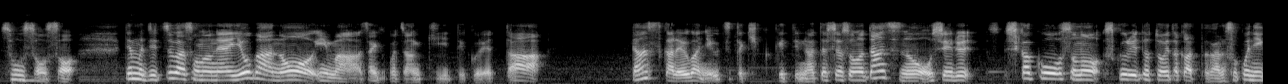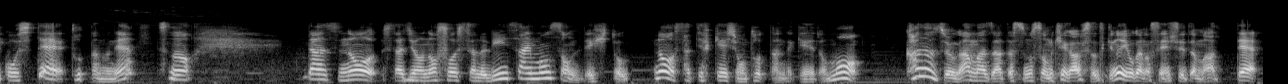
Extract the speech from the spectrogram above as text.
そうそうそう。でも実はそのね、ヨガの今、さきこちゃん聞いてくれた、ダンスからヨガに移ったきっかけっていうのは、私はそのダンスの教える資格をそのスクールで取りたかったから、そこに移行して取ったのね。その、ダンスのスタジオの創始者のリン・サイモンソンって人の certification を取ったんだけれども、彼女がまず私のその怪我をした時のヨガの先生でもあって、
